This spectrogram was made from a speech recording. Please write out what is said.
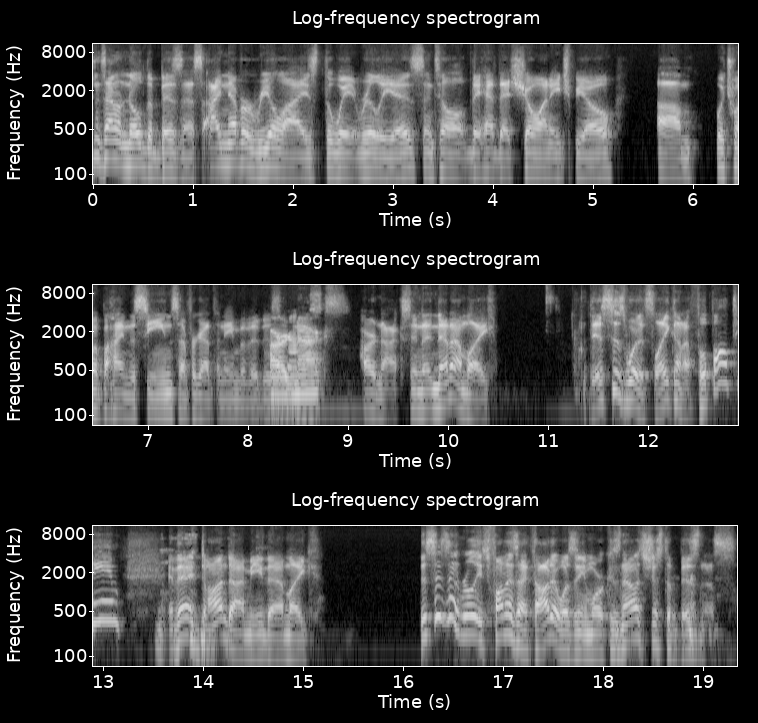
since I don't know the business, I never realized the way it really is until they had that show on HBO, um, which went behind the scenes. I forgot the name of it. Hard Knocks. Hard Knocks. And, and then I'm like, this is what it's like on a football team. And then it dawned on me that I'm like, this isn't really as fun as I thought it was anymore because now it's just a business.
